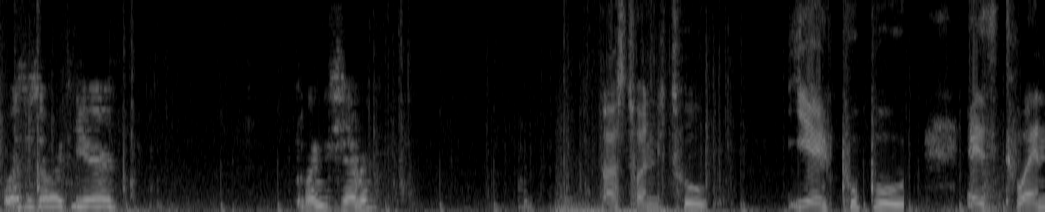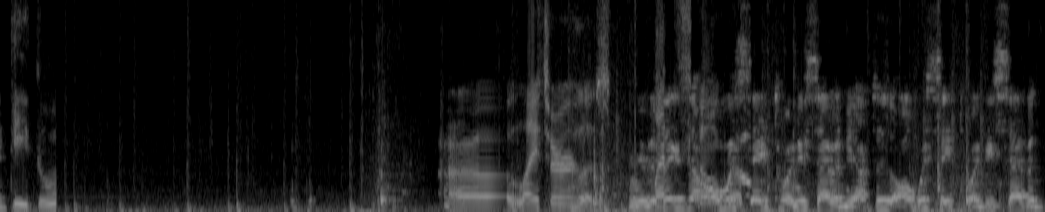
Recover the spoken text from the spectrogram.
What's this right here? 27? That's 22. Yeah, poo poo. It's 22. Uh, lighter, let's. The let's things always say 27. You have to always say 27.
